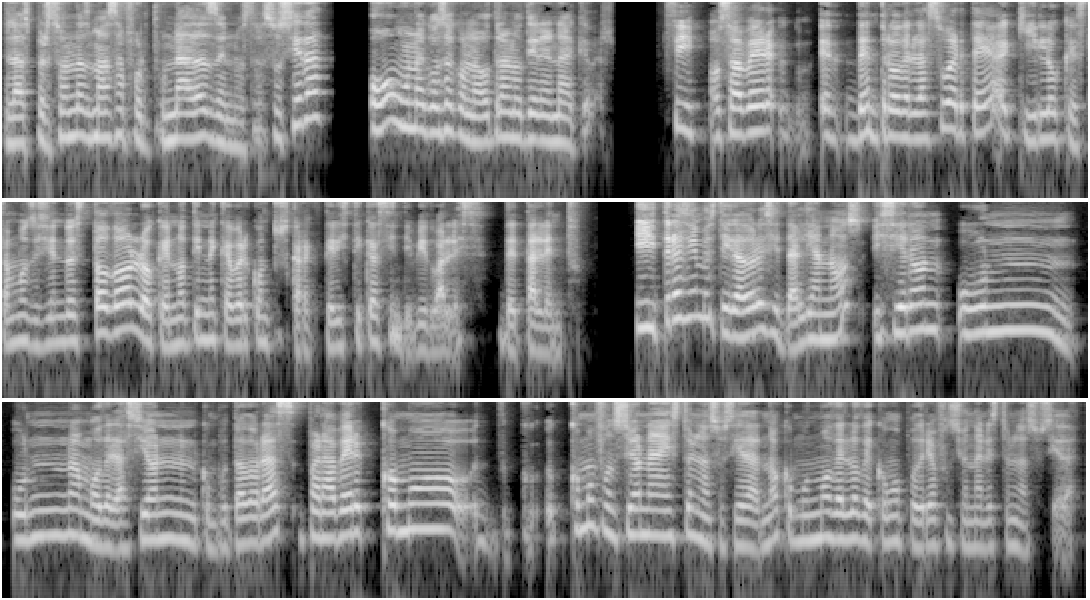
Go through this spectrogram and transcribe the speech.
las personas más afortunadas de nuestra sociedad? ¿O una cosa con la otra no tiene nada que ver? Sí, o sea, ver, eh, dentro de la suerte, aquí lo que estamos diciendo es todo lo que no tiene que ver con tus características individuales de talento. Y tres investigadores italianos hicieron un, una modelación en computadoras para ver cómo, cómo funciona esto en la sociedad, ¿no? Como un modelo de cómo podría funcionar esto en la sociedad.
